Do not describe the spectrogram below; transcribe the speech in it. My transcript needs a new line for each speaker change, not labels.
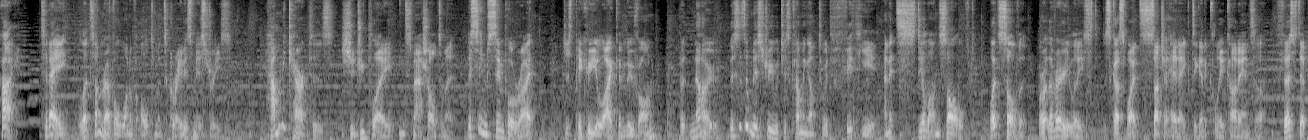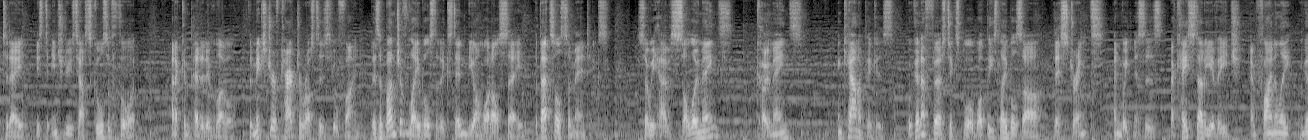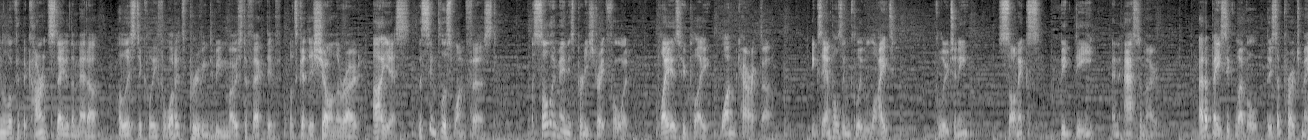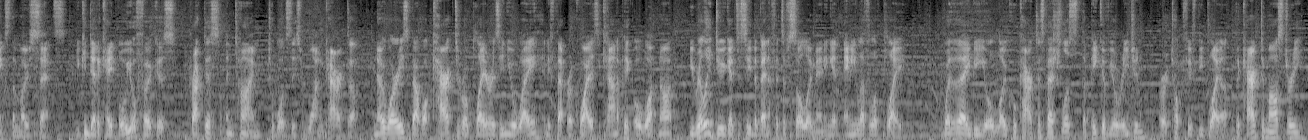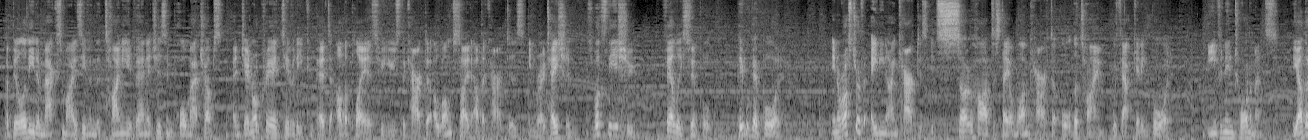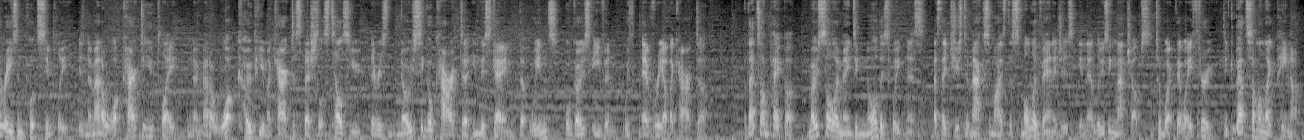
Hi, today let's unravel one of Ultimate's greatest mysteries. How many characters should you play in Smash Ultimate? This seems simple, right? Just pick who you like and move on? But no, this is a mystery which is coming up to its fifth year, and it's still unsolved. Let's solve it, or at the very least, discuss why it's such a headache to get a clear cut answer. First step today is to introduce our schools of thought at a competitive level. The mixture of character rosters you'll find. There's a bunch of labels that extend beyond what I'll say, but that's all semantics. So we have solo mains, co-mains, and counter pickers. We're going to first explore what these labels are, their strengths and weaknesses, a case study of each, and finally, we're going to look at the current state of the meta holistically for what it's proving to be most effective. Let's get this show on the road. Ah yes, the simplest one first. A solo main is pretty straightforward. Players who play one character. Examples include Light, Glutonny, Sonix, Big D, and Asimo. At a basic level, this approach makes the most sense. You can dedicate all your focus, practice, and time towards this one character. No worries about what character or player is in your way, and if that requires a counter pick or whatnot. You really do get to see the benefits of solo manning at any level of play, whether they be your local character specialist, the peak of your region, or a top 50 player. The character mastery, ability to maximize even the tiny advantages in poor matchups, and general creativity compared to other players who use the character alongside other characters in rotation. So what's the issue? Fairly simple. People get bored. In a roster of 89 characters, it's so hard to stay on one character all the time without getting bored, even in tournaments. The other reason, put simply, is no matter what character you play, and no matter what copium a character specialist tells you, there is no single character in this game that wins or goes even with every other character. But that's on paper. Most solo mains ignore this weakness, as they choose to maximize the small advantages in their losing matchups to work their way through. Think about someone like Peanut.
